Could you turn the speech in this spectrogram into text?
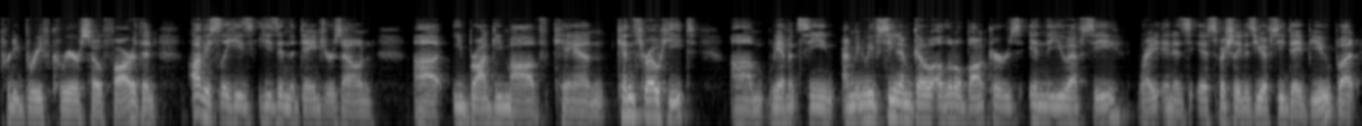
pretty brief career so far, then obviously he's he's in the danger zone. Uh, Ibragimov can can throw heat. Um, we haven't seen, I mean, we've seen him go a little bonkers in the UFC, right? In his, especially in his UFC debut, but,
